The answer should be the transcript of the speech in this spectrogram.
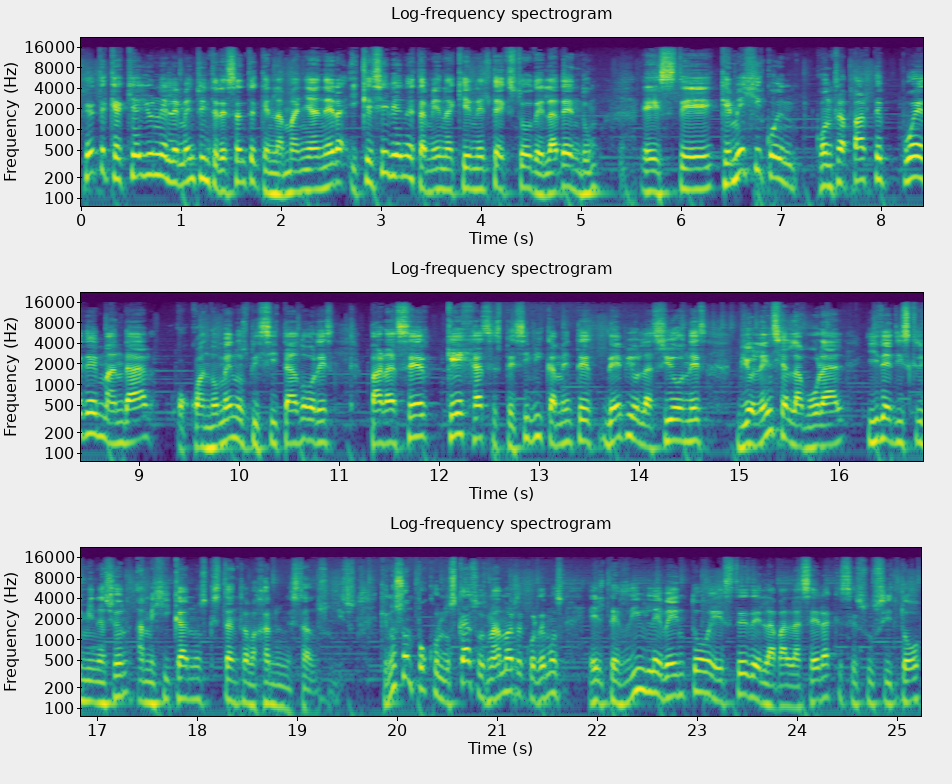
Fíjate que aquí hay un elemento interesante que en la mañanera, y que sí viene también aquí en el texto del adendum, este, que México en contraparte puede mandar, o cuando menos visitadores, para hacer quejas específicamente de violaciones, violencia laboral y de discriminación a mexicanos que están trabajando en Estados Unidos. Que no son pocos los casos, nada más recordemos el terrible evento este de la balacera que se suscitó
